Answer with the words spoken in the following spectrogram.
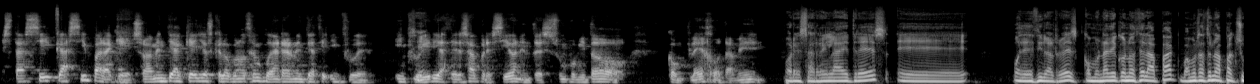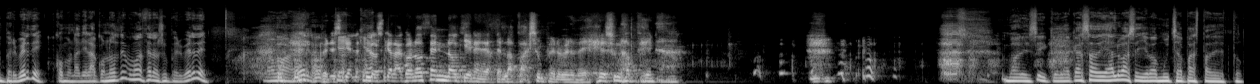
está así casi para que solamente aquellos que lo conocen puedan realmente influir, influir y hacer esa presión. Entonces es un poquito complejo también. Por esa regla de tres, eh, Puede decir al revés, como nadie conoce la PAC, vamos a hacer una PAC super verde. Como nadie la conoce, vamos a hacer la super verde. Vamos a ver. Pero es que, los que la conocen no quieren hacer la PAC super verde. Es una pena. Vale, sí, que la casa de Alba se lleva mucha pasta de esto.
